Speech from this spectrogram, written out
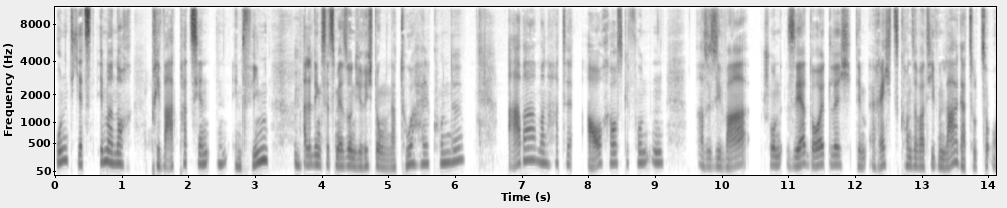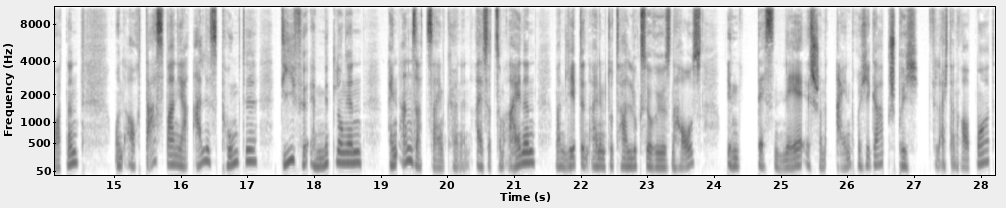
und jetzt immer noch Privatpatienten empfing. Mhm. Allerdings jetzt mehr so in die Richtung Naturheilkunde. Aber man hatte auch herausgefunden, also sie war schon sehr deutlich dem rechtskonservativen Lager zuzuordnen. Und auch das waren ja alles Punkte, die für Ermittlungen ein Ansatz sein können. Also zum einen, man lebt in einem total luxuriösen Haus, in dessen Nähe es schon Einbrüche gab, sprich vielleicht ein Raubmord.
